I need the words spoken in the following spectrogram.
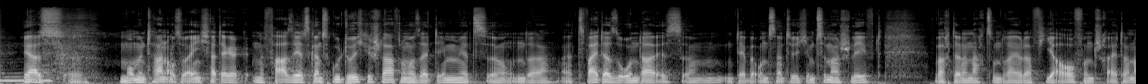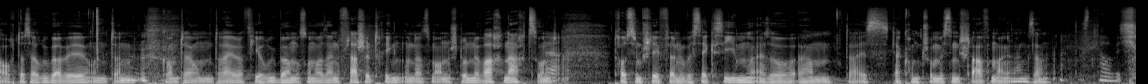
Ähm, ja, es, äh, momentan auch so eigentlich hat er eine Phase jetzt ganz gut durchgeschlafen, aber seitdem jetzt äh, unser äh, zweiter Sohn da ist, ähm, der bei uns natürlich im Zimmer schläft, wacht er dann nachts um drei oder vier auf und schreit dann auch, dass er rüber will. Und dann mhm. kommt er um drei oder vier rüber, muss nochmal seine Flasche trinken und dann ist man auch eine Stunde wach nachts und ja. Trotzdem schläft er nur bis sechs, sieben. Also ähm, da ist, da kommt schon ein bisschen Schlafmangel langsam. Das glaube ich.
